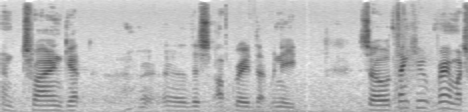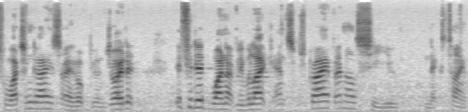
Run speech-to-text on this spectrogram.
and try and get uh, this upgrade that we need. So thank you very much for watching, guys. I hope you enjoyed it. If you did, why not leave a like and subscribe, and I'll see you next time.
